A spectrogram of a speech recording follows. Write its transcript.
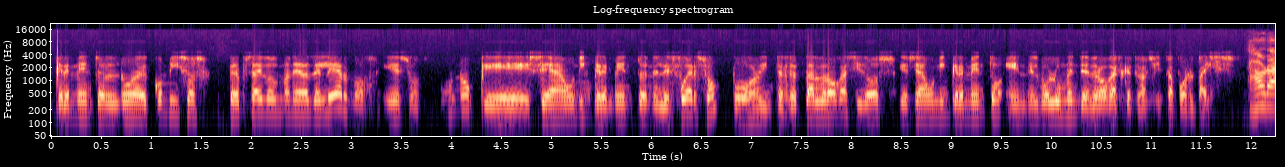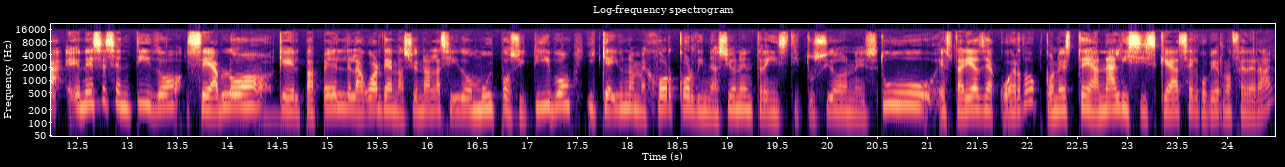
incremento en el número de comisos pero pues hay dos maneras de leerlo eso. Uno, que sea un incremento en el esfuerzo por interceptar drogas y dos, que sea un incremento en el volumen de drogas que transita por el país. Ahora, en ese sentido, se habló que el papel de la Guardia Nacional ha sido muy positivo y que hay una mejor coordinación entre instituciones. ¿Tú estarías de acuerdo con este análisis que hace el gobierno federal?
